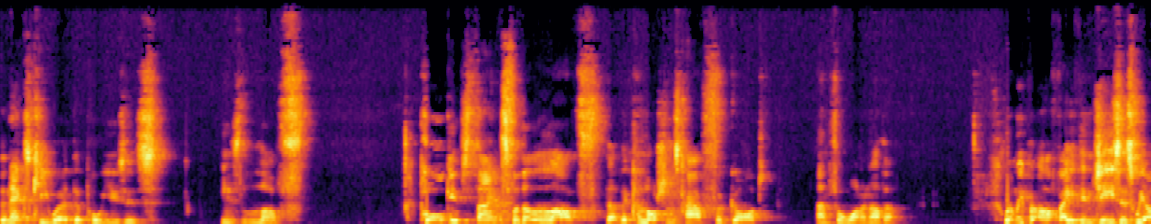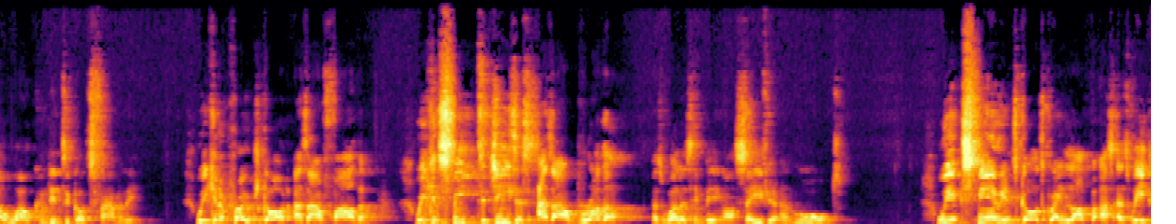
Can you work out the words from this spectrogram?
The next key word that Paul uses is love. Paul gives thanks for the love that the Colossians have for God and for one another. When we put our faith in Jesus, we are welcomed into God's family. We can approach God as our Father. We can speak to Jesus as our brother, as well as Him being our Saviour and Lord. We experience God's great love for us as we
